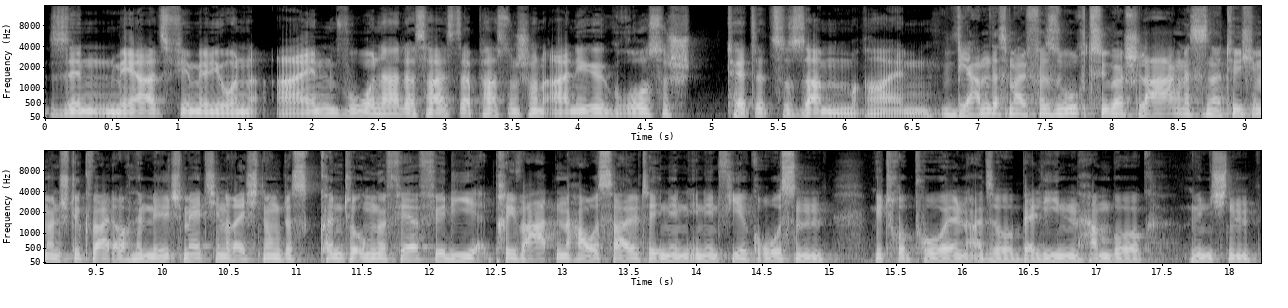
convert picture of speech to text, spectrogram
sind mehr als 4 Millionen Einwohner. Das heißt, da passen schon einige große Städte zusammen rein? Wir haben das mal versucht zu überschlagen. Das ist natürlich immer ein Stück weit auch eine Milchmädchenrechnung. Das könnte ungefähr für die privaten Haushalte in den, in den vier großen Metropolen, also Berlin, Hamburg, München,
